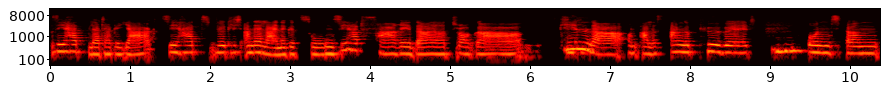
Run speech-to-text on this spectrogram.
sie hat Blätter gejagt, sie hat wirklich an der Leine gezogen, sie hat Fahrräder, Jogger, Kinder mhm. und alles angepöbelt. Mhm. Und ähm,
